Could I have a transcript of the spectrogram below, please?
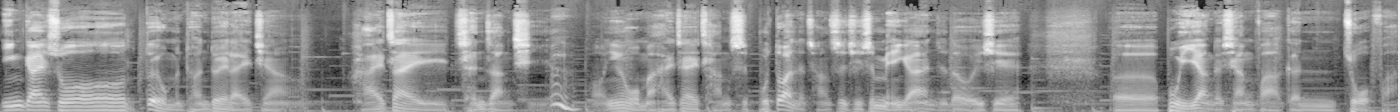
应该说，对我们团队来讲。还在成长期，嗯，哦，因为我们还在尝试，不断的尝试。其实每一个案子都有一些，呃，不一样的想法跟做法，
